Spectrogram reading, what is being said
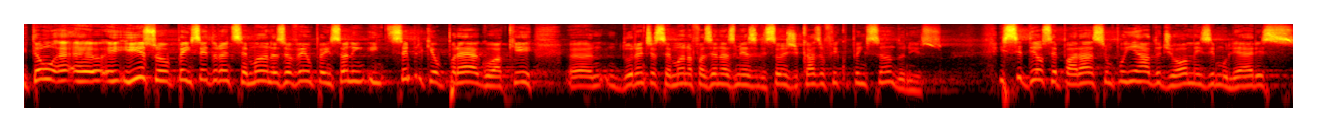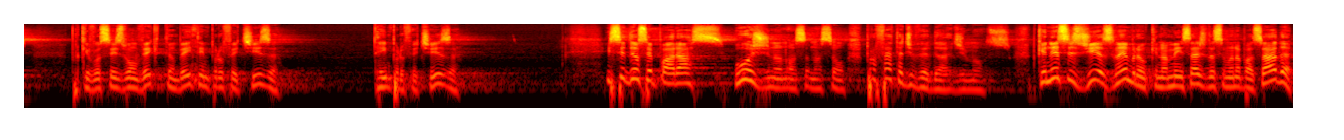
Então, é, é, isso eu pensei durante semanas, eu venho pensando, em, em, sempre que eu prego aqui, é, durante a semana, fazendo as minhas lições de casa, eu fico pensando nisso. E se Deus separasse um punhado de homens e mulheres, porque vocês vão ver que também tem profetisa, tem profetisa? E se Deus separasse hoje na nossa nação, profeta de verdade, irmãos? Porque nesses dias, lembram que na mensagem da semana passada,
